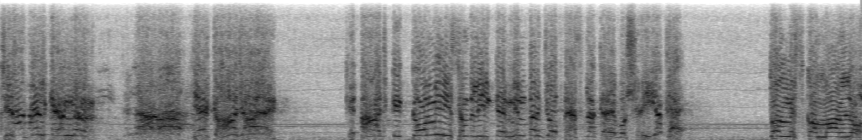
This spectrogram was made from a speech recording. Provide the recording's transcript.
جس بل کے اندر یہ کہا جائے کہ آج کی قومی اسمبلی کے ممبر جو فیصلہ کرے وہ شریعت ہے تم اس کو مان لو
